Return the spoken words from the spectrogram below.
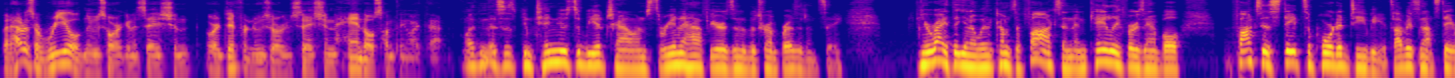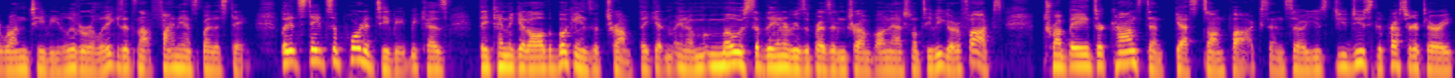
but how does a real news organization or a different news organization handle something like that? Well, I think this is, continues to be a challenge three and a half years into the Trump presidency you're right that, you know, when it comes to Fox and, and Kayleigh, for example, Fox is state supported TV. It's obviously not state run TV, literally, because it's not financed by the state, but it's state supported TV because they tend to get all the bookings with Trump. They get, you know, most of the interviews with President Trump on national TV go to Fox. Trump aides are constant guests on Fox. And so you, you do see the press secretary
